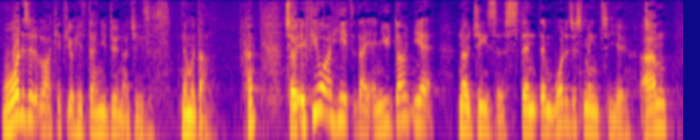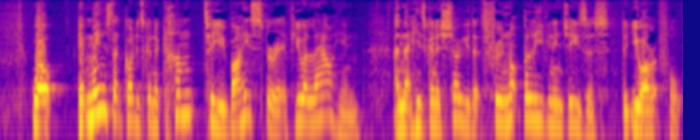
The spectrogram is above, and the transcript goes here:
What does it look like if you're here today and you do know Jesus? Then we're done. Okay? So if you are here today and you don't yet know Jesus, then, then what does this mean to you? Um, well, it means that God is going to come to you by His Spirit if you allow Him and that He's going to show you that through not believing in Jesus that you are at fault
